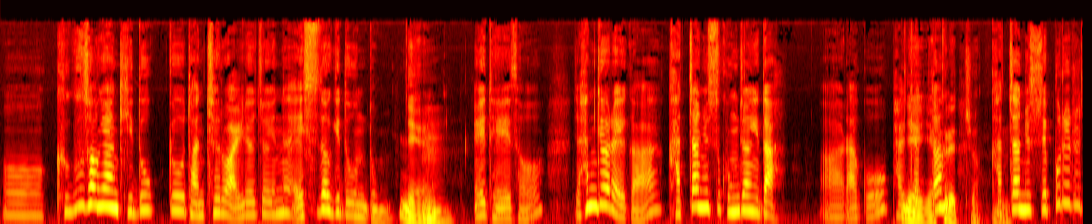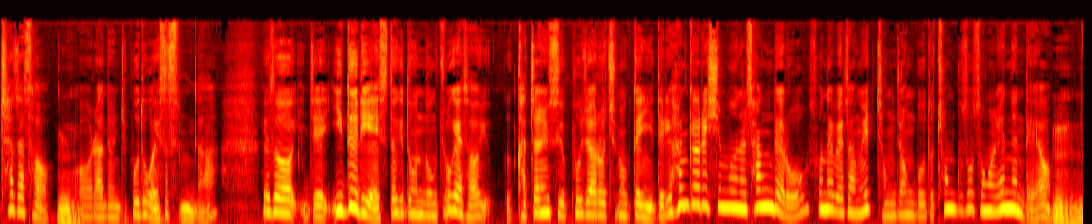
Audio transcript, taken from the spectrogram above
어, 극우 성향 기독교 단체로 알려져 있는 에스더 기도 운동에 예, 음. 대해서 이제 한겨레가 가짜 뉴스 공장이다. 아, 라고 예, 예, 밝혔던 그랬죠. 음. 가짜 뉴스의 뿌리를 찾아서 음. 라는 보도가 있었습니다. 그래서 이제 이들이 에스더 기도 운동 쪽에서 가짜 뉴스 유포자로 지목된 이들이 한겨레 신문을 상대로 손해배상 및 정정보도 청구 소송을 했는데요. 음,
